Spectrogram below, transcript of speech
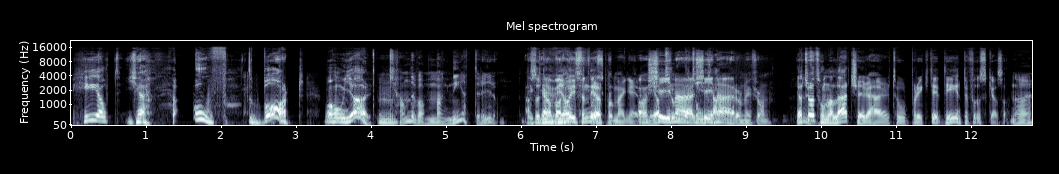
helt jävla ofattbart vad hon gör. Kan det vara magneter i dem? Alltså du, vi har ju funderat fusk. på de här grejerna. Ja, men jag tror Kina, Kina kan. är hon ifrån. Jag tror att hon har lärt sig det här Tor på riktigt. Det är inte fusk alltså. Nej.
